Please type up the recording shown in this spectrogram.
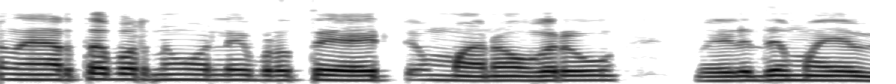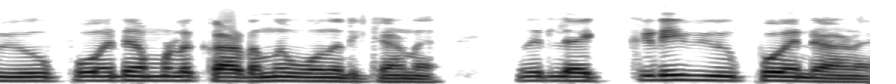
ഇപ്പോൾ നേരത്തെ പറഞ്ഞ പോലെ ഇവിടുത്തെ ഏറ്റവും മനോഹരവും വലുതുമായ വ്യൂ പോയിന്റ് നമ്മൾ കടന്നു പോകുന്നിരിക്കുകയാണ് ഇത് ലക്കിടി വ്യൂ പോയിന്റ് ആണ്.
